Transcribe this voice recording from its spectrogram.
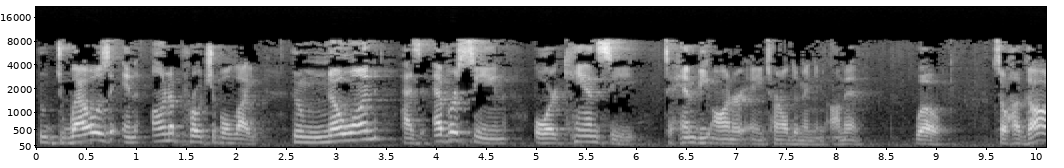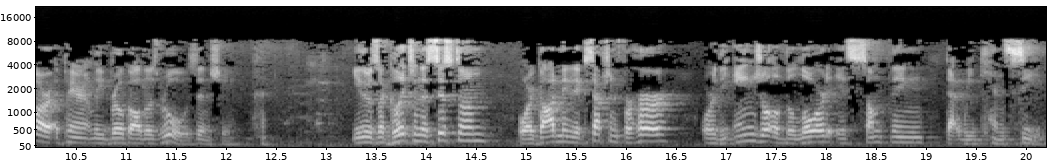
who dwells in unapproachable light, whom no one has ever seen or can see, to him be honor and eternal dominion. Amen. Whoa. So Hagar apparently broke all those rules, didn't she? Either there's a glitch in the system, or God made an exception for her, or the angel of the Lord is something that we can see.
